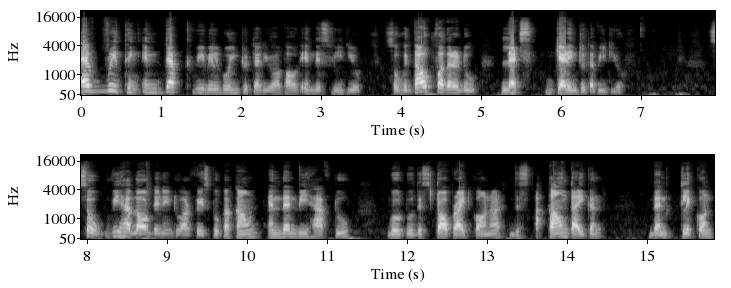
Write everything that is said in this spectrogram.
everything in depth we will going to tell you about in this video. So without further ado, let's get into the video. So we have logged in into our Facebook account and then we have to go to this top right corner, this account icon, then click on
